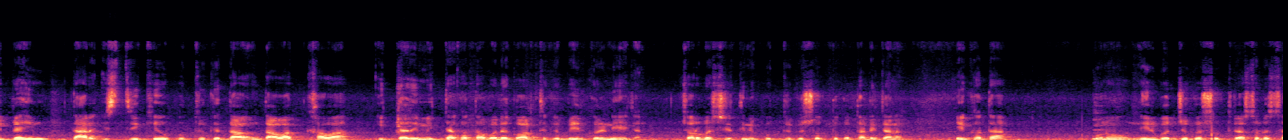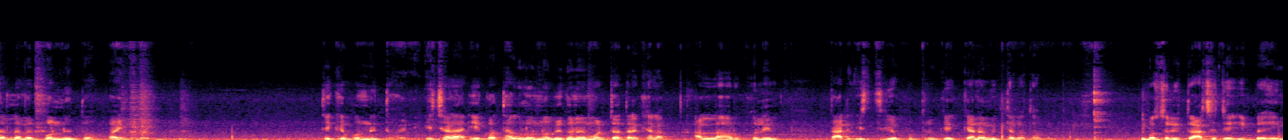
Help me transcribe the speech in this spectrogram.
ইব্রাহিম তার স্ত্রীকে ও পুত্রকে দাওয়াত খাওয়া ইত্যাদি মিথ্যা কথা বলে ঘর থেকে বের করে নিয়ে যান। সর্বশেষে তিনি পুত্রকে সত্য কথাটি জানান। এই কথা কোনো নির্ভরযোগ্য সূত্রে রাসুল্লাহ সাল্লামের বর্ণিত হয়নি। থেকে বর্ণিত হয়নি। এছাড়া এ কথাগুলো নবীগণের মর্যাদার খেলাপ। আল্লাহর খলিল তার স্ত্রী ও পুত্রকে কেন মিথ্যা কথা বলবে? প্রচলিত আছে যে ইব্রাহিম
